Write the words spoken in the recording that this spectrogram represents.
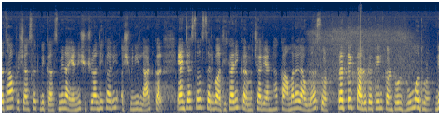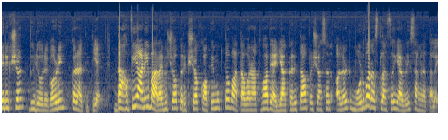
तथा प्रशासक विकास मीना यांनी शिक्षणाधिकारी अश्विनी लाटकर यांच्यासह सर्व अधिकारी कर्मचारी यांना कामाला लावलं असून प्रत्येक तालुक्यातील कंट्रोल रूम मधून निरीक्षण व्हिडिओ रेकॉर्डिंग करण्यात येते. दहावी आणि बारावीच्या परीक्षा कॉपीमुक्त वातावरणात व्हाव्या याकरिता प्रशासन अलर्ट मोडवर असल्याचं यावेळी सांगण्यात आलंय.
